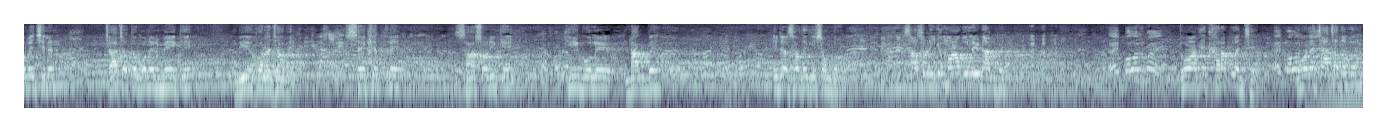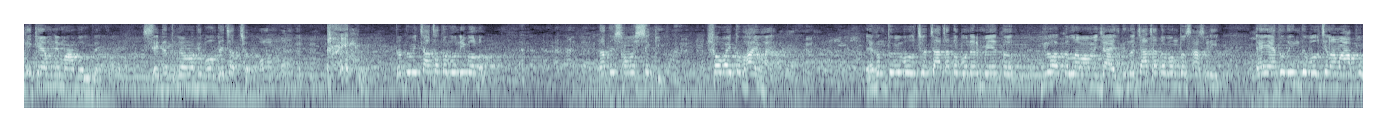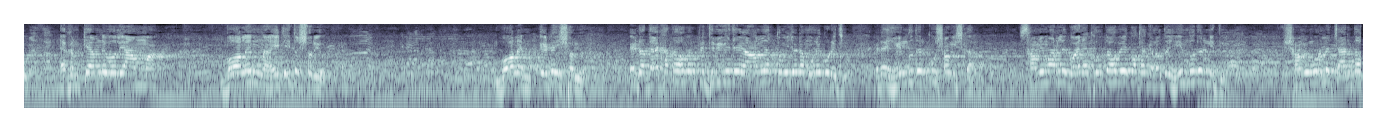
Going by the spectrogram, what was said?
বলেছিলেন চাচাতো বোনের মেয়েকে বিয়ে করা যাবে। সেক্ষেত্রে শাশুড়িকে কি বলে ডাকবে? এটার সাথে কি সম্পর্ক? শাশুড়িকে মা বলেই ডাকবে। তোমাকে খারাপ লাগছে। মানে চাচাতো বোনকে কেমনে মা বলবে? সেটা তুমি আমাকে বলতে চাচ্ছ? তো তুমি চাচাতো বোনই বলো। তাতে সমস্যা কি? সবাই তো ভাই ভাই। এখন তুমি বলছো চাচাতো বোনের মেয়ে তো বিবাহ করলাম আমি যাই কিন্তু চাচাতো বোন তো শাশুড়ি। এই এতদিন তো বলছিলাম আপু, এখন কেমনে বলি আম্মা? বলেন না, এটাই তো শরীয় বলেন, এটাই শরীয় এটা দেখাতে হবে পৃথিবীকে যে আমি আর তুমি যেটা মনে করেছি, এটা হিন্দুদের কুসংস্কার। স্বামী মারলে গয়না খুলতে হবে, এ কথা কেন? তো হিন্দুদের নীতি। স্বামী মরলে চার দাও।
